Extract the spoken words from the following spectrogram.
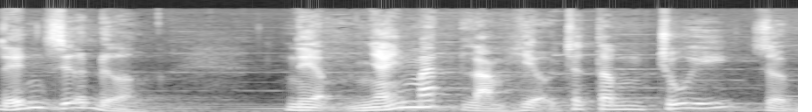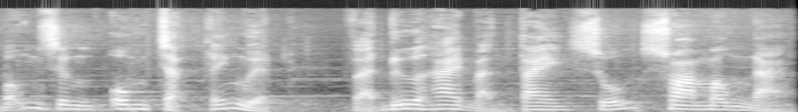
đến giữa đường. Niệm nháy mắt làm hiệu cho Tâm chú ý rồi bỗng dưng ôm chặt lấy Nguyệt và đưa hai bàn tay xuống xoa mông nàng.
